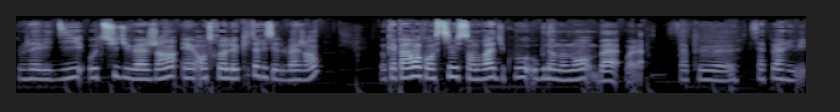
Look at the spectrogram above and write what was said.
comme j'avais dit, au-dessus du vagin et entre le clitoris et le vagin. Donc, apparemment, quand on stimule cet endroit, du coup, au bout d'un moment, bah, voilà, ça peut, ça peut arriver.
